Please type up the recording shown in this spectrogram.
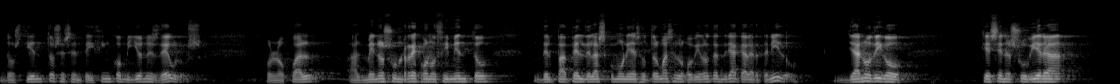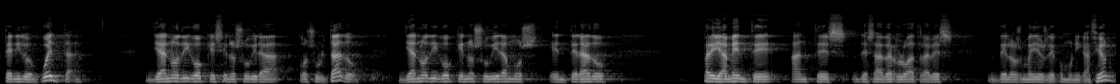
265 millones de euros. Con lo cual, al menos un reconocimiento del papel de las comunidades autónomas el Gobierno tendría que haber tenido. Ya no digo que se nos hubiera tenido en cuenta, ya no digo que se nos hubiera consultado, ya no digo que nos hubiéramos enterado previamente antes de saberlo a través de los medios de comunicación.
